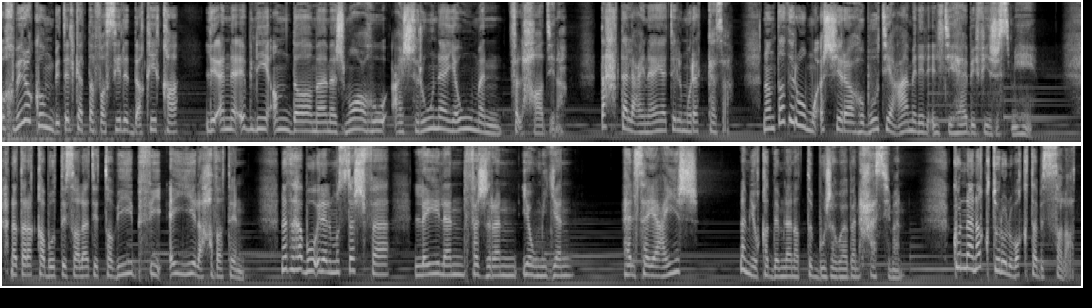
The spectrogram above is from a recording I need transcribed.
أخبركم بتلك التفاصيل الدقيقة لأن ابني أمضى ما مجموعه عشرون يوما في الحاضنة تحت العناية المركزة. ننتظر مؤشر هبوط عامل الالتهاب في جسمه. نترقب اتصالات الطبيب في أي لحظة. نذهب إلى المستشفى ليلا فجرا يوميا. هل سيعيش؟ لم يقدم لنا الطب جوابا حاسما. كنا نقتل الوقت بالصلاة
